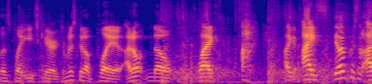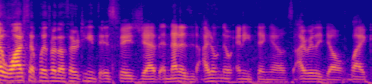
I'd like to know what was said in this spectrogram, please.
let's play each character. I'm just gonna play it. I don't know, like. Ah, Like, I, the only person I watch that plays for the 13th is FaZe Jev, and that is it. I don't know anything else. I really don't. Like,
